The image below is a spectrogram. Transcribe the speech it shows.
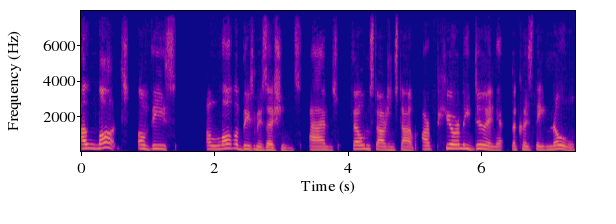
a lot of these a lot of these musicians and film stars and stuff are purely doing it because they know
